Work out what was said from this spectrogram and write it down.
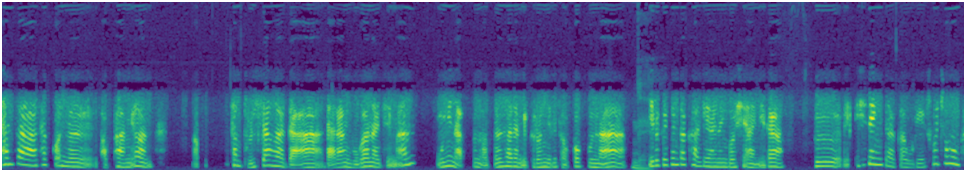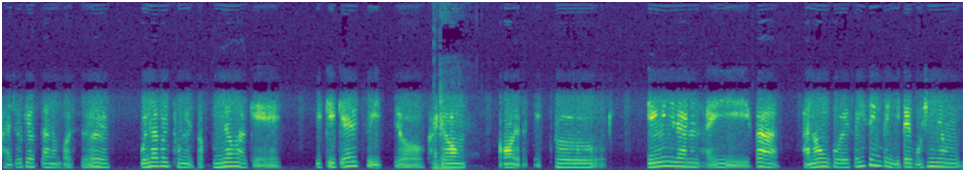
참사 사건을 접하면 어, 참 불쌍하다. 나랑 무관하지만 운이 나쁜 어떤 사람이 그런 일을 겪었구나. 네. 이렇게 생각하게 하는 것이 아니라 그 희생자가 우리의 소중한 가족이었다는 것을 문학을 통해서 분명하게 느끼게 할 수 있죠. 가령 네. 어그 예은이라는 아이가 단원고에서 희생된 250명의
